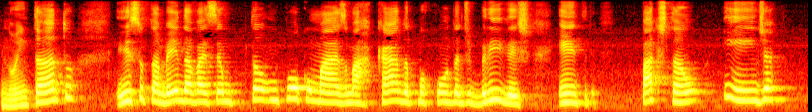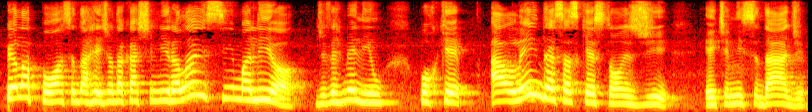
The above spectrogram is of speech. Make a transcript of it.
No entanto, isso também ainda vai ser um, um pouco mais marcado por conta de brigas entre Paquistão e Índia pela posse da região da Caxemira lá em cima ali, ó, de vermelhinho, porque além dessas questões de etnicidade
